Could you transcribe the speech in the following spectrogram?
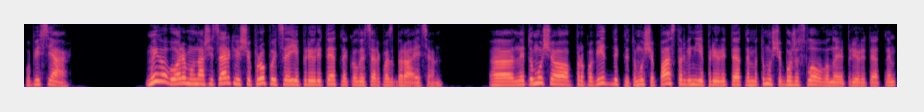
у піснях. Ми говоримо в нашій церкві, що проповідь це є пріоритетне, коли церква збирається. Е, Не тому, що проповідник, не тому, що пастор він є пріоритетним, а тому, що Боже Слово воно є пріоритетним.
